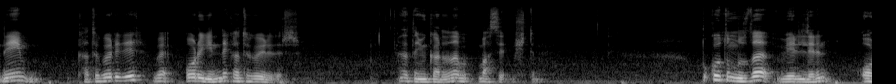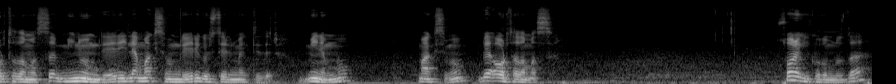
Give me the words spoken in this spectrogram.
Name kategoridir ve origin de kategoridir. Zaten yukarıda da bahsetmiştim. Bu kodumuzda verilerin ortalaması minimum değeri ile maksimum değeri gösterilmektedir. Minimum, maksimum ve ortalaması. Sonraki kodumuzda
